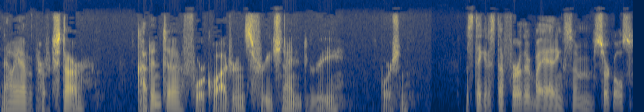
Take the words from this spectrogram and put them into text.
Now we have a perfect star cut into four quadrants for each 90 degree portion. Let's take it a step further by adding some circles.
